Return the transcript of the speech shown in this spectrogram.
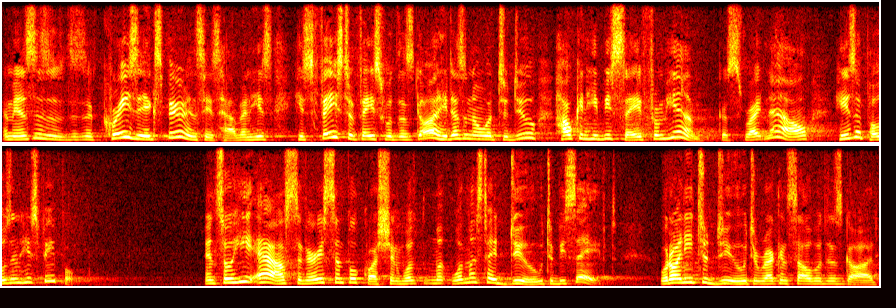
I mean, this is a, this is a crazy experience he's having. He's, he's face to face with this God. He doesn't know what to do. How can he be saved from him? Because right now, he's opposing his people. And so he asks a very simple question what, what must I do to be saved? What do I need to do to reconcile with this God,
